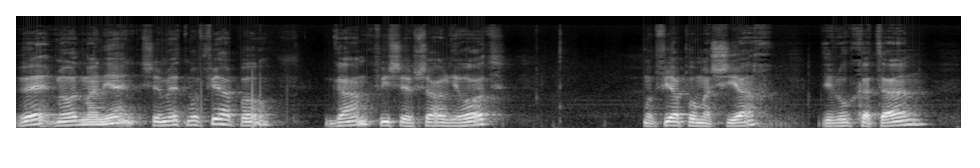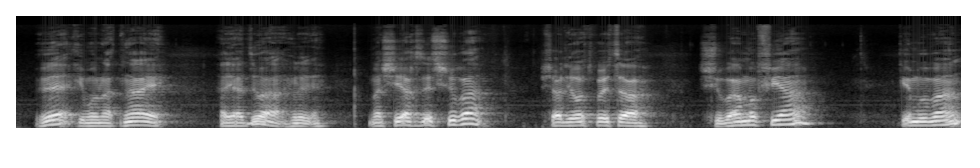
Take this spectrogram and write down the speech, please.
ומאוד מעניין שבאמת מופיע פה גם כפי שאפשר לראות מופיע פה משיח, דילוג קטן וכמו התנאי הידוע למשיח זה תשובה. אפשר לראות פה את התשובה מופיעה כמובן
